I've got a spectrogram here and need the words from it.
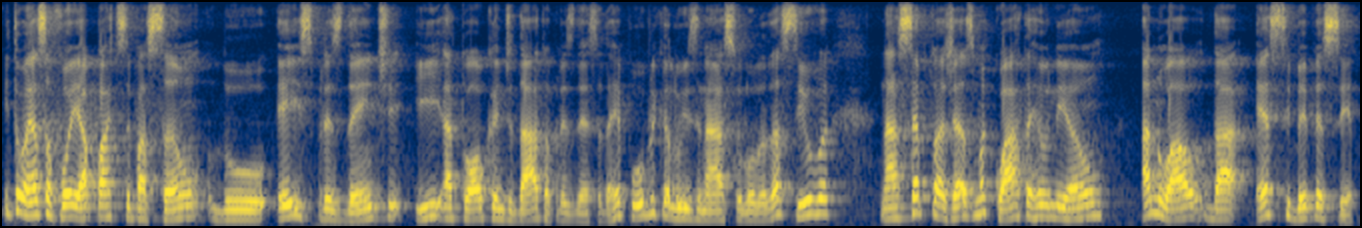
Então, essa foi a participação do ex-presidente e atual candidato à presidência da República, Luiz Inácio Lula da Silva, na 74ª reunião anual da SBPC.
